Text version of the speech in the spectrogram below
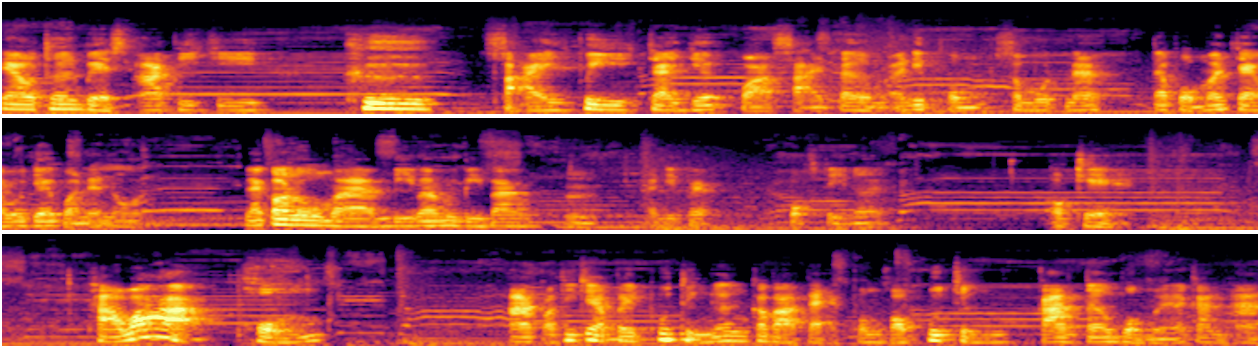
แนว Turn Based RPG คือสายฟรีจะเยอะกว่าสายเติม อันนี้ผมสมมตินะ แต่ผมมั่นใจว่าเยอะกว่าแน่นอน แล้วก็โลมามีบ้างไม่มีบ้างอืมอันนี้เป็นปกติเลย โอเค ถามว่าผม อะก่อนที่จะไปพูดถึงเรื่องกระบะแตกผมขอพูดถึงการเติมผมหน่อยแล้วกันอะ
